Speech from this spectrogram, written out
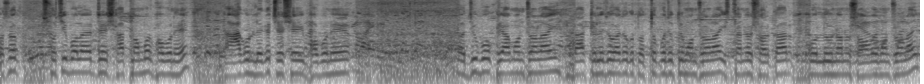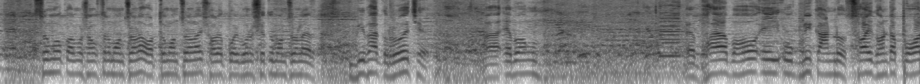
দর্শক, সচিবালয়ের যে সাত নম্বর ভবনে আগুন লেগেছে, সেই ভবনে যুব ক্রীড়া মন্ত্রণালয়, ডাক টেলিযোগাযোগ ও তথ্য প্রযুক্তি মন্ত্রণালয়, স্থানীয় সরকার পল্লী উন্নয়ন সমবায় মন্ত্রণালয়, শ্রম কর্মসংস্থান মন্ত্রণালয়, অর্থ মন্ত্রণালয়, সড়ক পরিবহন সেতু মন্ত্রণালয়ের বিভাগ রয়েছে। এবং ভয়াবহ এই অগ্নিকাণ্ড ছয় ঘণ্টা পর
